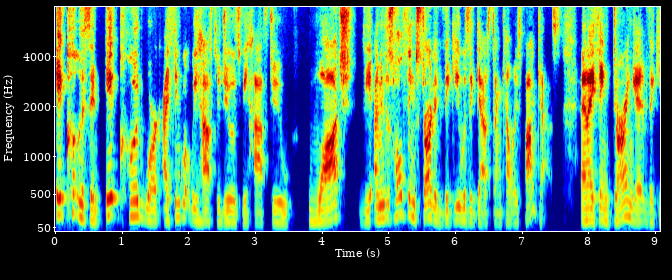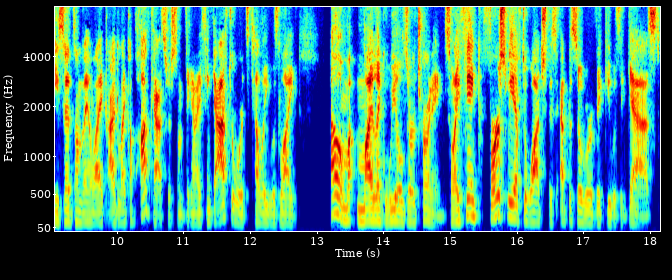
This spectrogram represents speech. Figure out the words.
it could listen it could work i think what we have to do is we have to watch the i mean this whole thing started vicky was a guest on kelly's podcast and i think during it vicky said something like i'd like a podcast or something and i think afterwards kelly was like oh my, my like wheels are turning so i think first we have to watch this episode where vicky was a guest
